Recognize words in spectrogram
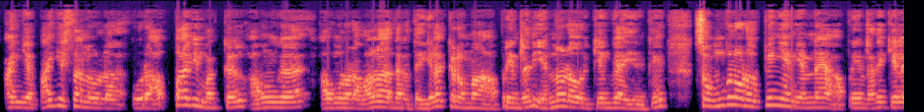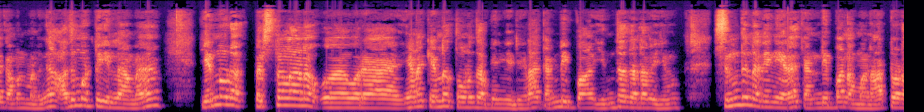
அங்க பாகிஸ்தான்ல உள்ள ஒரு அப்பாவி மக்கள் அவங்க அவங்களோட வாழ்வாதாரத்தை இழக்கணுமா அப்படின்றது என்னோட ஒரு கேள்வியா இருக்கு. சோ உங்களோட ஒப்பீனியன் என்ன அப்படின்றத கீழே கமெண்ட் பண்ணுங்க. அது மட்டும் இல்லாம என்னோட பர்சனலான ஒரு எனக்கு என்ன தோணுது அப்படின்னு கேட்டீங்கன்னா கண்டிப்பா இந்த தடவையும் சிந்து நதி நீரை கண்டிப்பா நம்ம நாட்டோட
